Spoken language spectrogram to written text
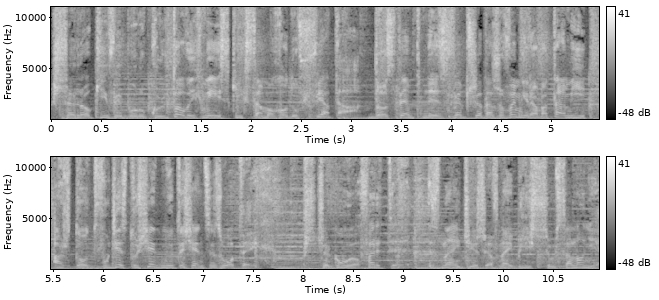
szeroki wybór kultowych miejskich samochodów Fiata, dostępny z wyprzedażowymi rabatami aż do 27 tysięcy złotych. Szczegóły oferty znajdziesz w najbliższym salonie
